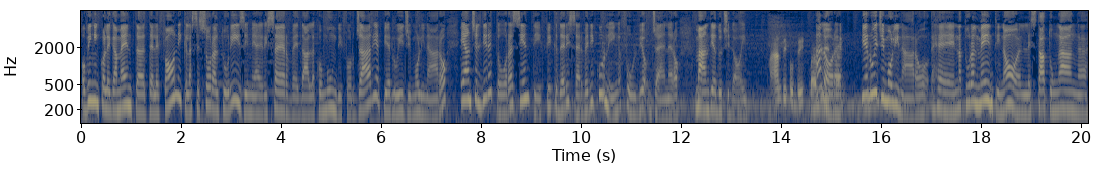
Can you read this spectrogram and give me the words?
Ovin in collegamento telefonico l'assessore al turismo e ai riserve dal comune di Forgiari Pierluigi Molinaro e anche il direttore scientifico delle riserve di Curnin Fulvio Genero. Mandi ad Ucidoi. Mandi, buondì. Allora, Pierluigi Molinaro, eh, naturalmente no, è stato un anno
